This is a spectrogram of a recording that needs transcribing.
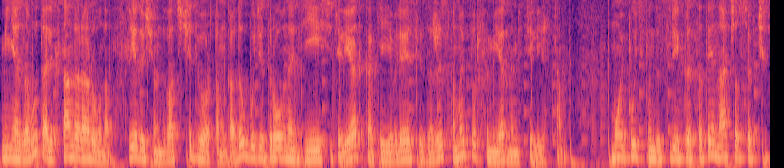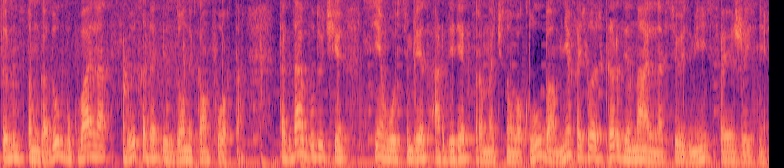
Меня зовут Александр Арунов. В следующем 24 году будет ровно 10 лет, как я являюсь визажистом и парфюмерным стилистом. Мой путь в индустрии красоты начался в 2014 году буквально с выхода из зоны комфорта. Тогда, будучи 7-8 лет арт-директором ночного клуба, мне хотелось кардинально все изменить в своей жизни.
